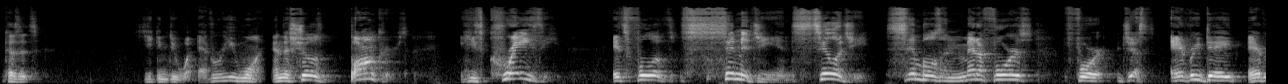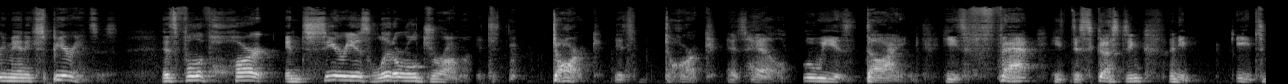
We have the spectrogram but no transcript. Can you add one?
because it's he can do whatever he wants, and the show's bonkers. He's crazy. It's full of symmetry and syllogy, symbols and metaphors for just everyday, everyman experiences. It's full of heart and serious literal drama. It's dark. It's dark as hell. Louis is dying. He's fat, he's disgusting, and he eats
